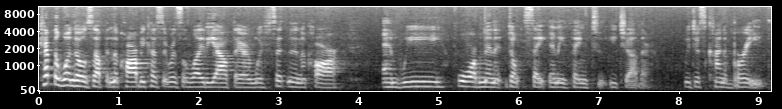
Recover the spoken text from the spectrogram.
kept the windows up in the car because there was a lady out there and we're sitting in the car and we for a minute don't say anything to each other. We just kind of breathed.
